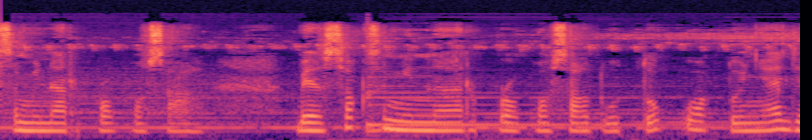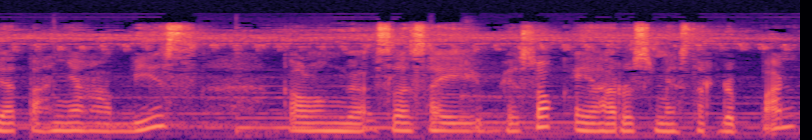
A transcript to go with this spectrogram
seminar proposal. Besok seminar proposal tutup waktunya jatahnya habis. Kalau nggak selesai besok ya harus semester depan.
